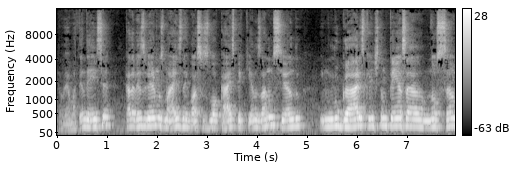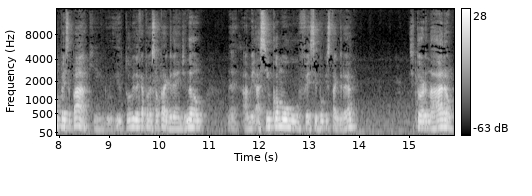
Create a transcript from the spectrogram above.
Então é uma tendência cada vez vermos mais negócios locais pequenos anunciando em lugares que a gente não tem essa noção, pensa, pá, que YouTube daqui a pouco é só para grande. Não. Né? Assim como o Facebook e Instagram se tornaram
